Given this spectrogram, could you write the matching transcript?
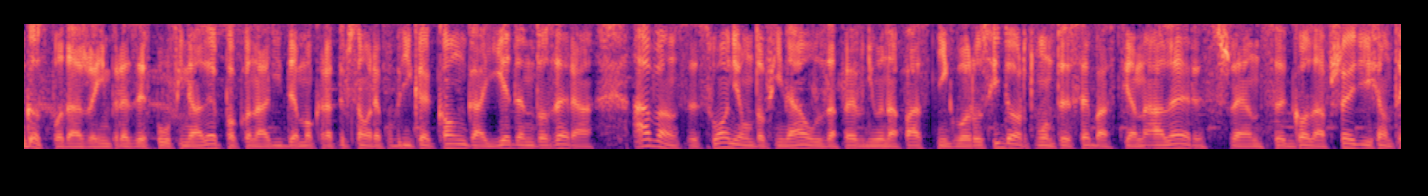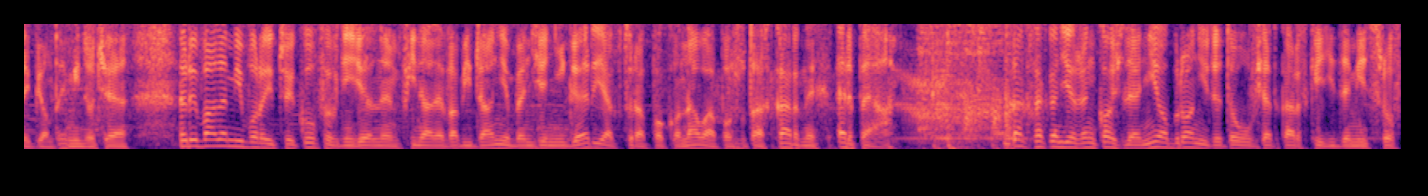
Gospodarze imprezy w półfinale pokonali Demokratyczną Republikę Konga 1 do 0. Awans Słonią do finału zapewnił napastnik Borussii Dortmund Sebastian Aller, strzelając gola w 65 minucie. Rywalem Iworejczyków w niedzielnym finale w Abidżanie będzie Nigeria, która pokonała po rzutach karnych RPA. Zaksa Kędzierzyn-Koźle nie obroni tytułu w siatkarskiej Lidze Mistrzów.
